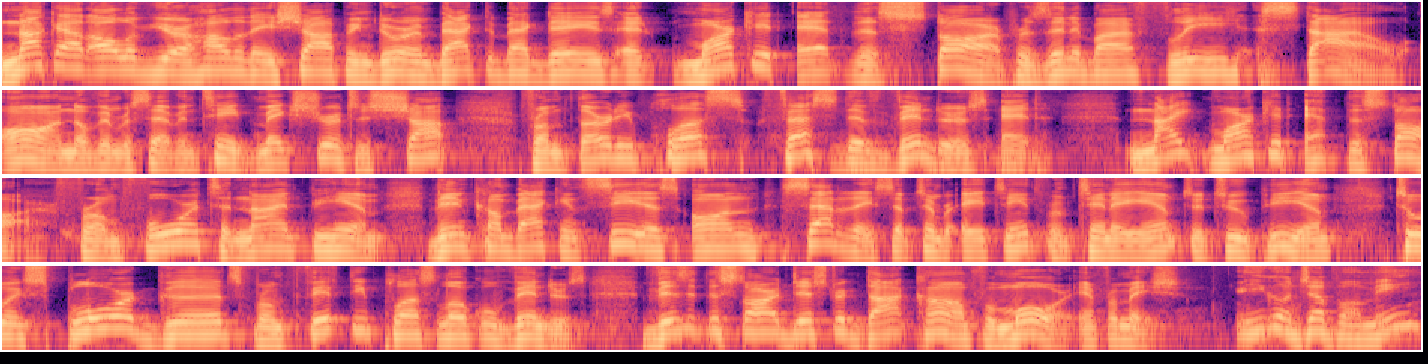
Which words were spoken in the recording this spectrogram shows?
Knock out all of your holiday shopping during back to back days at Market at the Star, presented by Flea Style on November 17th. Make sure to shop from 30 plus festive vendors at Night Market at the Star from 4 to 9 p.m. Then come back and see us on Saturday, September 18th from 10 a.m. to 2 p.m. to explore goods from 50 plus local vendors. Visit thestardistrict.com for more information. Are you gonna jump on me?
